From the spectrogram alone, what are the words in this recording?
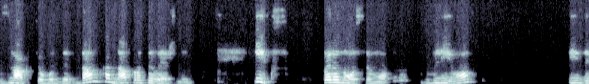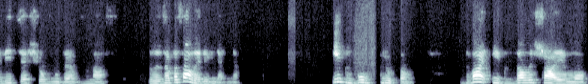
знак цього доданка на протилежний. Х переносимо вліво, і дивіться, що буде в нас. Записали рівняння? Х був плюсом. 2х залишаємо,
